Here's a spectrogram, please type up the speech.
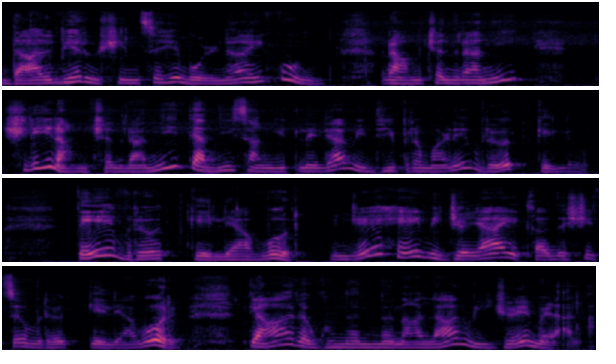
दालभ्य ऋषींचं हे बोलणं ऐकून रामचंद्रांनी श्री रामचंद्रांनी त्यांनी सांगितलेल्या विधीप्रमाणे व्रत केलं. ते व्रत केल्यावर म्हणजे हे विजया एकादशीचं व्रत केल्यावर त्या रघुनंदनाला विजय मिळाला.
